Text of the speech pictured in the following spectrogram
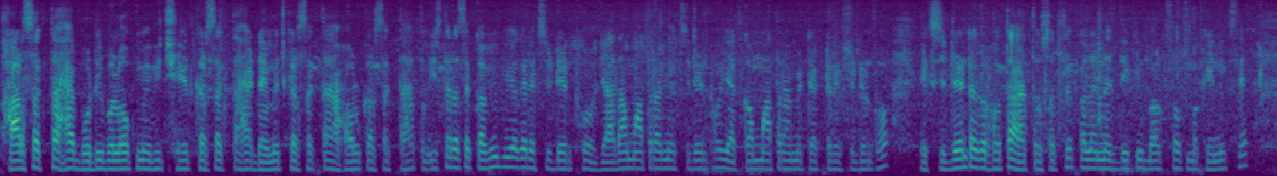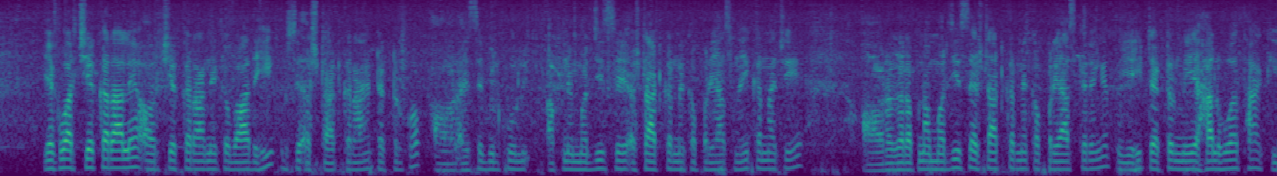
फाड़ सकता है बॉडी ब्लॉक में भी छेद कर सकता है डैमेज कर सकता है हॉल कर सकता है। तो इस तरह से कभी भी अगर एक्सीडेंट हो, ज़्यादा मात्रा में एक्सीडेंट हो या कम मात्रा में ट्रैक्टर एक्सीडेंट हो एक्सीडेंट अगर होता है तो सबसे पहले नज़दीकी वर्कशॉप मकैनिक से एक बार चेक करा लें और चेक कराने के बाद ही उसे स्टार्ट कराएँ ट्रैक्टर को। और ऐसे बिल्कुल अपने मर्ज़ी से स्टार्ट करने का प्रयास नहीं करना चाहिए। और अगर अपना मर्ज़ी से स्टार्ट करने का प्रयास करेंगे तो यही ट्रैक्टर में ये हाल हुआ था कि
